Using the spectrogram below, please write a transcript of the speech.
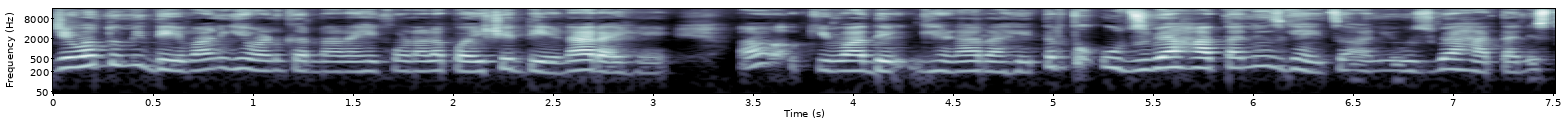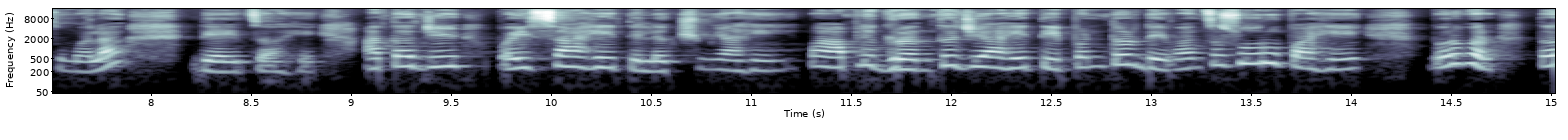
जेव्हा तुम्ही देवाणघेवाण करणार आहे कोणाला पैसे देणार आहे किंवा दे घेणार आहे तर तो उजव्या हातानेच घ्यायचं आणि उजव्या हातानेच तुम्हाला द्यायचं आहे. आता जे पैसा आहे ते लक्ष्मी आहे मग आपले ग्रंथ जे आहे ते पण तर देवांचं स्वरूप आहे बरोबर? तर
